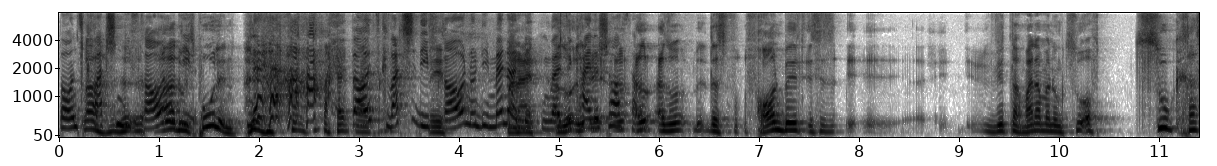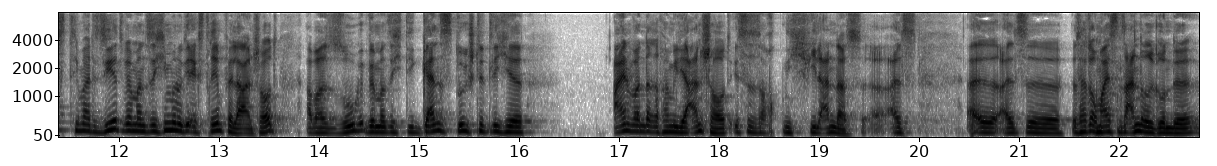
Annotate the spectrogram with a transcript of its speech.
Bei uns quatschen die Frauen. Ah, du bist Polin. bei uns quatschen die Frauen und die Männer nicken, weil sie keine äh, Chance also, haben. Also das Frauenbild ist es, äh, wird nach meiner Meinung zu oft zu krass thematisiert, wenn man sich immer nur die Extremfälle anschaut. Aber so, wenn man sich die ganz durchschnittliche Einwandererfamilie anschaut, ist es auch nicht viel anders als als das hat auch meistens andere Gründe.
